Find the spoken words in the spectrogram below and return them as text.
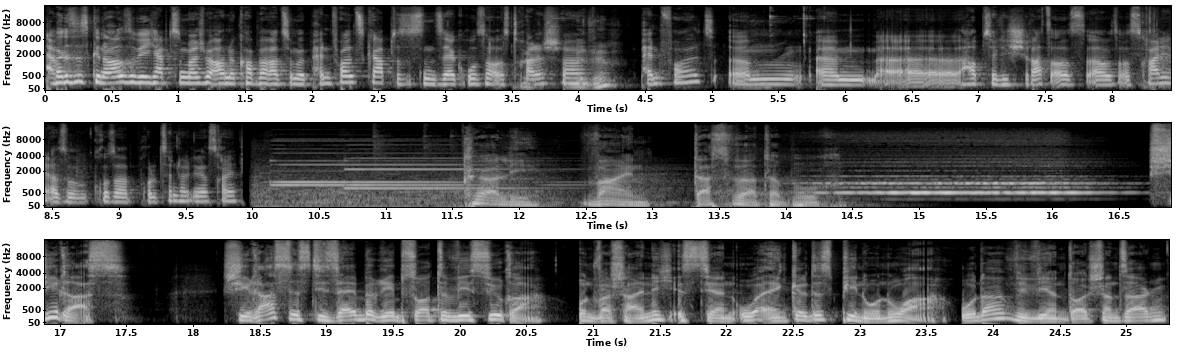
Aber das ist genauso wie ich habe zum Beispiel auch eine Kooperation mit Penfolds gehabt. Das ist ein sehr großer australischer Mit? Penfolds, ähm, ähm, äh, hauptsächlich Shiraz aus, aus Australien, also großer Produzent halt in Australien. Curly, Wein, das Wörterbuch. Shiraz. Shiraz ist dieselbe Rebsorte wie Syrah. Und wahrscheinlich ist sie ein Urenkel des Pinot Noir. Oder, wie wir in Deutschland sagen,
